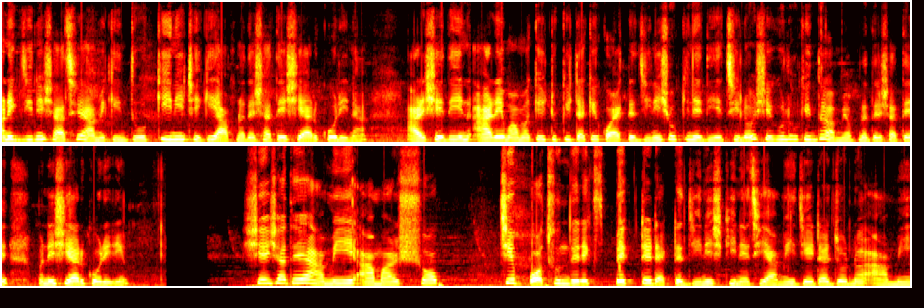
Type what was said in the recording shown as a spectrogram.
অনেক জিনিস আছে, আমি কিন্তু কিনি ঠিকই, আপনাদের সাথে শেয়ার করি না। আর সেদিন আরেম আমাকে টুকিটাকি কয়েকটা জিনিসও কিনে দিয়েছিল, সেগুলো কিন্তু আমি আপনাদের সাথে মানে শেয়ার করিনি। সেই সাথে আমি আমার সবচেয়ে পছন্দের এক্সপেক্টেড একটা জিনিস কিনেছি আমি, যেটার জন্য আমি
